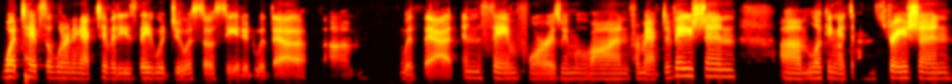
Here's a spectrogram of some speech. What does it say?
what types of learning activities they would do associated with that. Um, with that, and the same for as we move on from activation, um, looking at demonstration,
